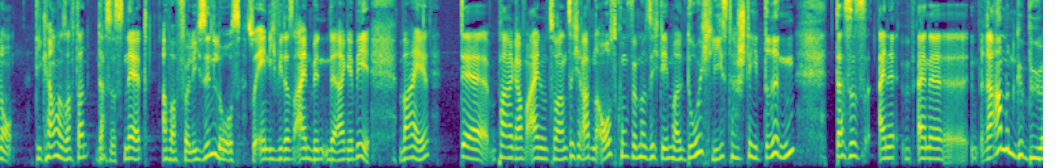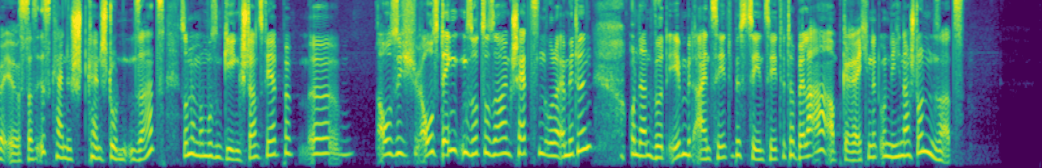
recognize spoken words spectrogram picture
Genau. Die Kammer sagt dann, das ist nett, aber völlig sinnlos. So ähnlich wie das Einbinden der AGB. Weil der Paragraph 21 Ratenauskunft, wenn man sich den mal durchliest, da steht drin, dass es eine, eine Rahmengebühr ist. Das ist keine, kein Stundensatz, sondern man muss einen Gegenstandswert äh, aus sich ausdenken sozusagen, schätzen oder ermitteln. Und dann wird eben mit 1 Zehntel bis 10 Zehntel Tabelle A abgerechnet und nicht nach Stundensatz.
